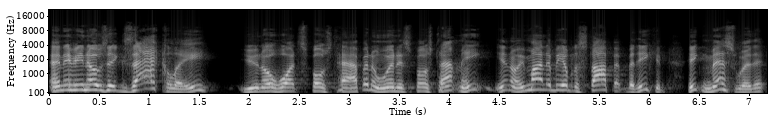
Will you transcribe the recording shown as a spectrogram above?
And if he knows exactly, you know, what's supposed to happen and when it's supposed to happen, he, you know, he might not be able to stop it, but he can, he can mess with it.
